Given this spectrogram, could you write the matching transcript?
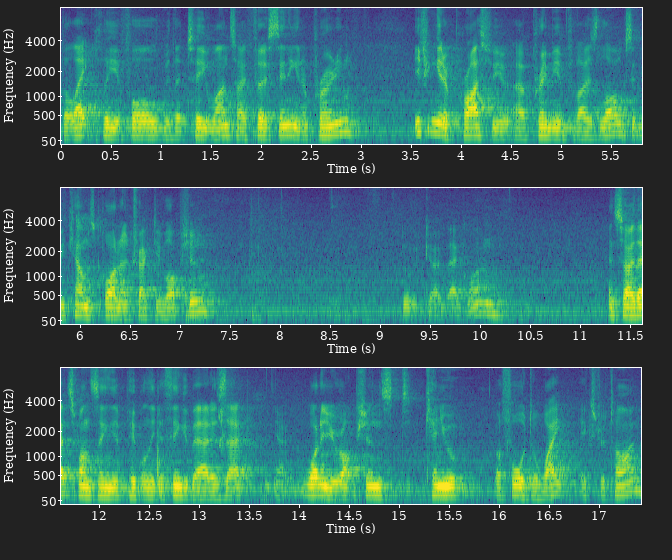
the late clear fall with a T1, so first thinning and a pruning. If you can get a price for your, a premium for those logs, it becomes quite an attractive option. We go back one. And so that's one thing that people need to think about is that, you know, what are your options? Can you afford to wait extra time?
